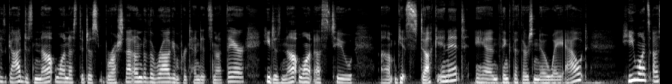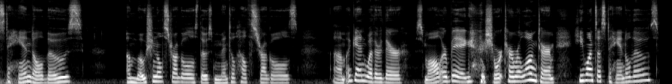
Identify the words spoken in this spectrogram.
because God does not want us to just brush that under the rug and pretend it's not there. He does not want us to um, get stuck in it and think that there's no way out. He wants us to handle those emotional struggles, those mental health struggles. Um, again, whether they're small or big, short term or long term, he wants us to handle those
